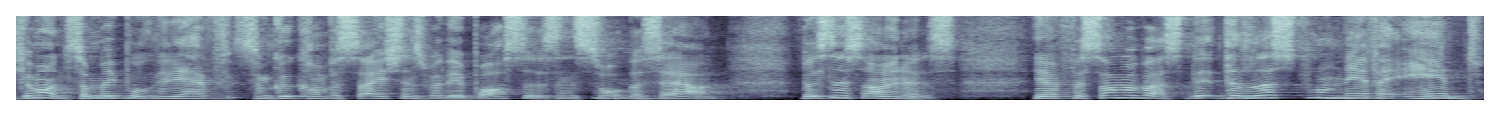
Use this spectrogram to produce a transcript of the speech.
Come on, some people need to have some good conversations with their bosses and sort mm-hmm. this out. Business owners, you know, for some of us, the, the, list will never end.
